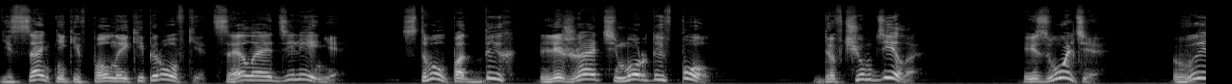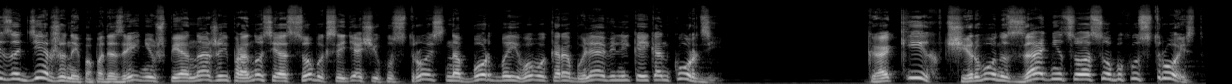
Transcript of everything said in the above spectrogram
Десантники в полной экипировке, целое отделение. Ствол под дых, лежать мордой в пол. Да в чем дело? Извольте. Вы задержаны по подозрению в шпионаже и проносе особых следящих устройств на борт боевого корабля Великой Конкордии. Каких в червону задницу особых устройств?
